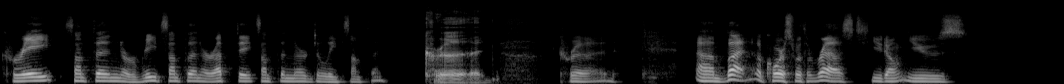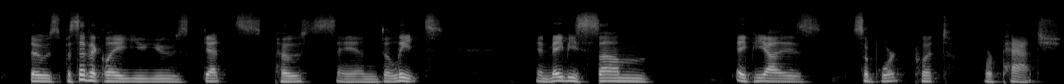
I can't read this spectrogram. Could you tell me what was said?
create something or read something or update something or delete something. CRUD. CRUD. Um, but of course, with the REST, you don't use those specifically, you use gets, posts, and deletes. And maybe some APIs support put or patch.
